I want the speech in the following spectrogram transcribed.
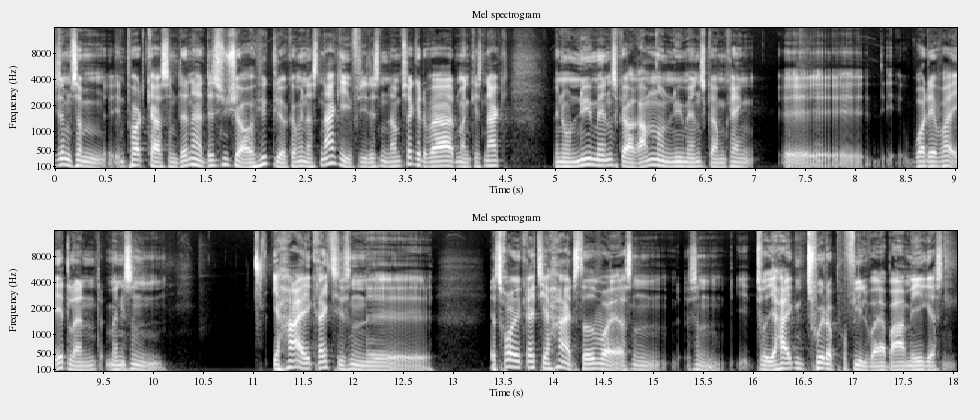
Ligesom som en podcast som den her, det synes jeg er hyggeligt at komme ind og snakke i, fordi det er sådan, om, så kan det være, at man kan snakke med nogle nye mennesker og ramme nogle nye mennesker omkring øh, whatever, et eller andet. Men sådan, jeg har ikke rigtig sådan... Øh, jeg tror ikke rigtig, jeg har et sted, hvor jeg sådan... sådan du ved, jeg har ikke en Twitter-profil, hvor jeg bare er mega sådan...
